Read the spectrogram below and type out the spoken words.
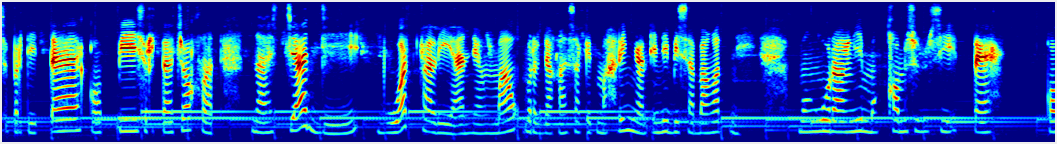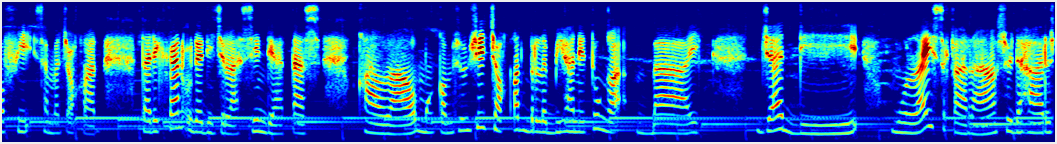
seperti teh, kopi, serta coklat. Nah, jadi buat kalian yang mau meredakan sakit mah ringan, ini bisa banget nih mengurangi mengkonsumsi teh, kopi sama coklat. Tadi kan udah dijelasin di atas kalau mengkonsumsi coklat berlebihan itu nggak baik. Jadi mulai sekarang sudah harus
